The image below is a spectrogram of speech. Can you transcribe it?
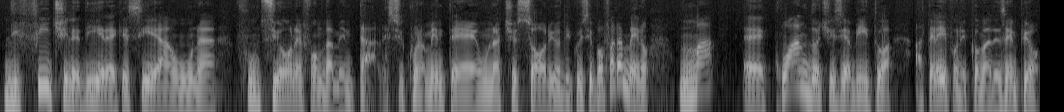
difficile dire che sia una funzione fondamentale, sicuramente è un accessorio di cui si può fare a meno, ma eh, quando ci si abitua a telefoni come ad esempio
